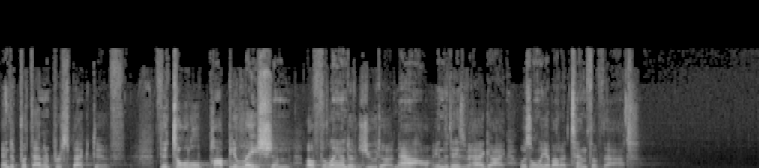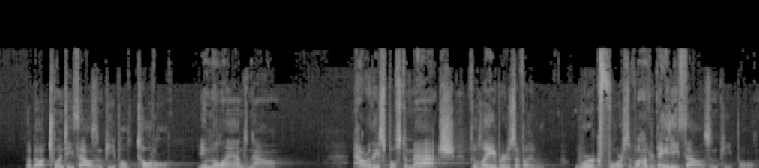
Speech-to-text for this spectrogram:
And to put that in perspective, the total population of the land of Judah now, in the days of Haggai, was only about a tenth of that about 20,000 people total in the land now. How are they supposed to match the labors of a workforce of 180,000 people?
